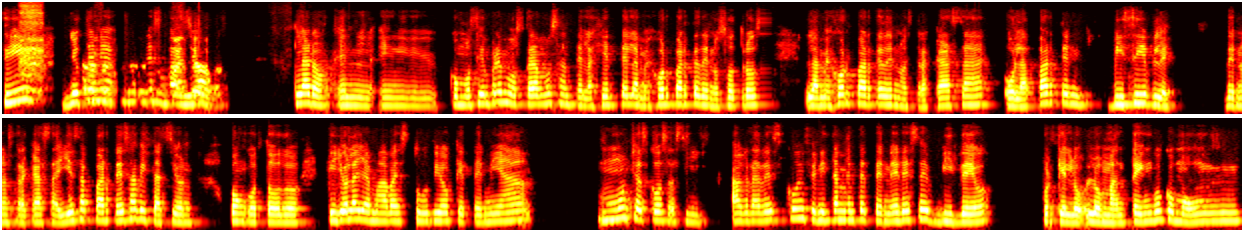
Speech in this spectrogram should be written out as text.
Sí, yo tenía Claro, como siempre mostramos ante la gente la mejor parte de nosotros, la mejor parte de nuestra casa o la parte visible de nuestra casa. Y esa parte, esa habitación, pongo todo, que yo la llamaba estudio, que tenía muchas cosas y agradezco infinitamente tener ese video porque lo, mantengo como un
